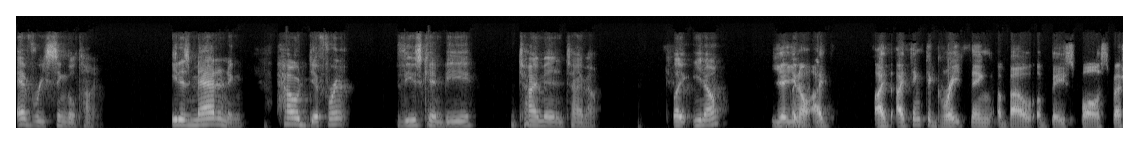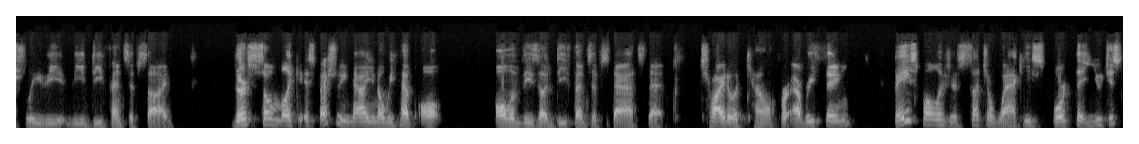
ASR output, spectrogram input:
every single time. It is maddening how different these can be time in and time out. Like, you know? Yeah, you like, know, I I I think the great thing about a baseball, especially the the defensive side, there's so like especially now, you know, we have all all of these uh, defensive stats that try to account for everything. Baseball is just such a wacky sport that you just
